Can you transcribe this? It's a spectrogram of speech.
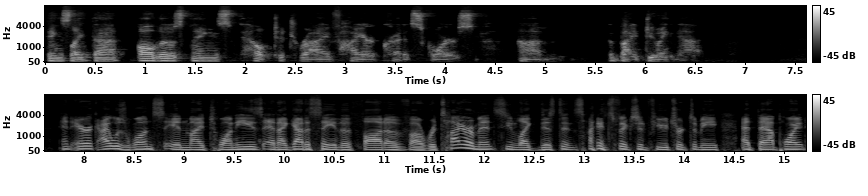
things like that. All those things help to drive higher credit scores um, by doing that. And Eric, I was once in my 20s, and I got to say, the thought of uh, retirement seemed like distant science fiction future to me at that point.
